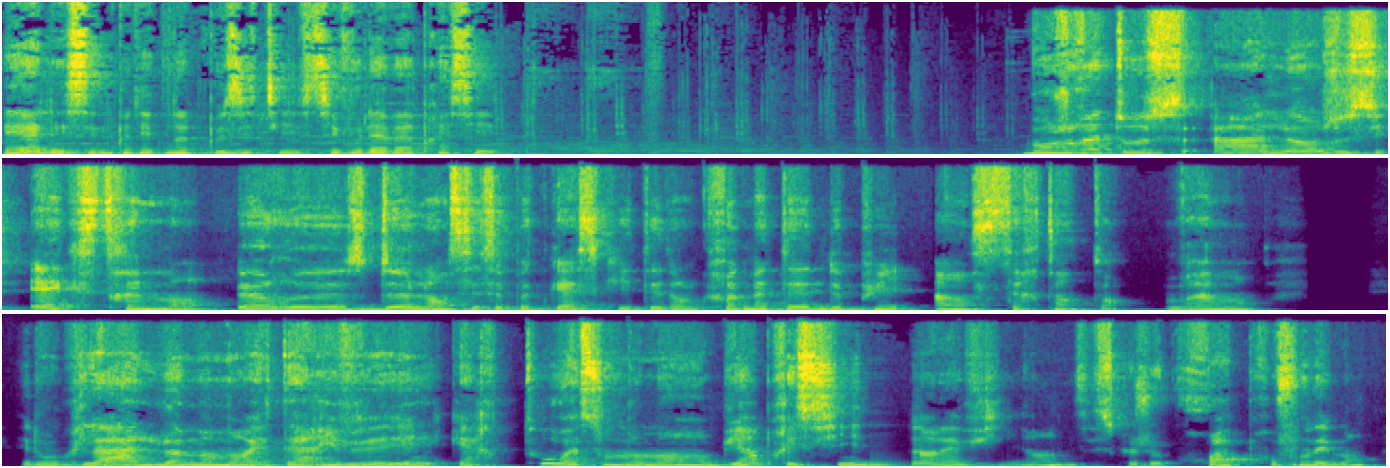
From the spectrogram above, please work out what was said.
et à laisser une petite note positive si vous l'avez apprécié. Bonjour à tous. Alors, je suis extrêmement heureuse de lancer ce podcast qui était dans le creux de ma tête depuis un certain temps, vraiment. Et donc là, le moment est arrivé, car tout a son moment bien précis dans la vie. Hein. C'est ce que je crois profondément.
